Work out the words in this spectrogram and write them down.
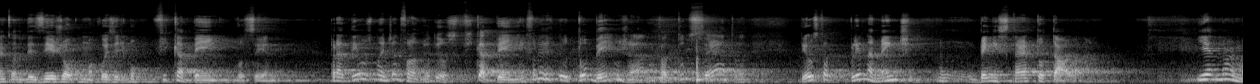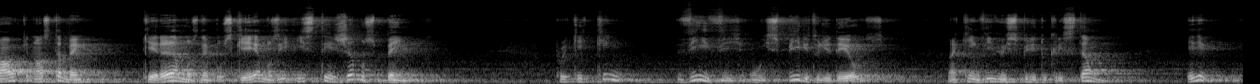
né? quando deseja alguma coisa de bom, fica bem você. Né? Para Deus não adianta falar, meu Deus, fica bem. Eu falei, eu estou bem já, está tudo certo. Né? Deus está plenamente um bem-estar total. E é normal que nós também queiramos, né, busquemos e estejamos bem. Porque quem vive o Espírito de Deus, é quem vive o Espírito cristão, ele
